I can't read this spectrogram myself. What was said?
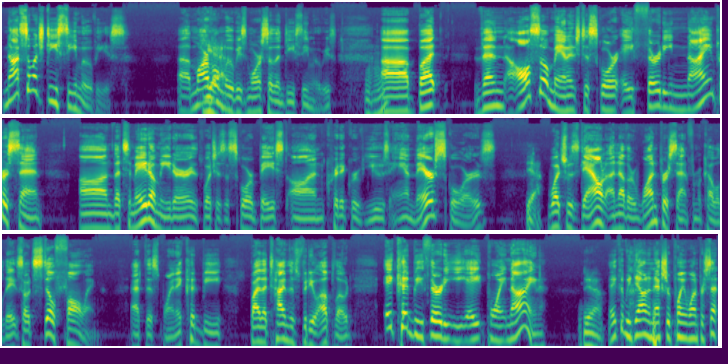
Not so much DC movies. Uh, Marvel Yeah. movies more so than DC movies. Mhm. Uh, but then also managed to score a 39% on the tomato meter, which is a score based on critic reviews and their scores, Yeah. which was down another 1% from a couple days. So it's still falling at this point. It could be, by the time this video upload, it could be 38.9. Yeah. It could be down an extra 0.1%.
